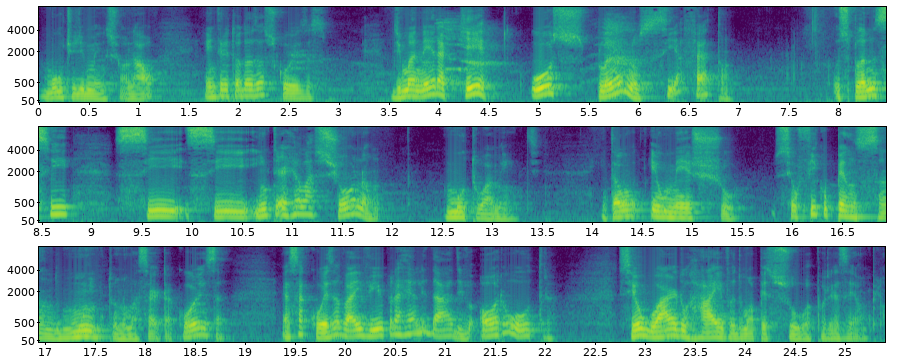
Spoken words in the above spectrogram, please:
multidimensional entre todas as coisas de maneira que os planos se afetam. Os planos se, se, se interrelacionam mutuamente. Então eu mexo, se eu fico pensando muito numa certa coisa, essa coisa vai vir para a realidade, hora ou outra. Se eu guardo raiva de uma pessoa, por exemplo,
